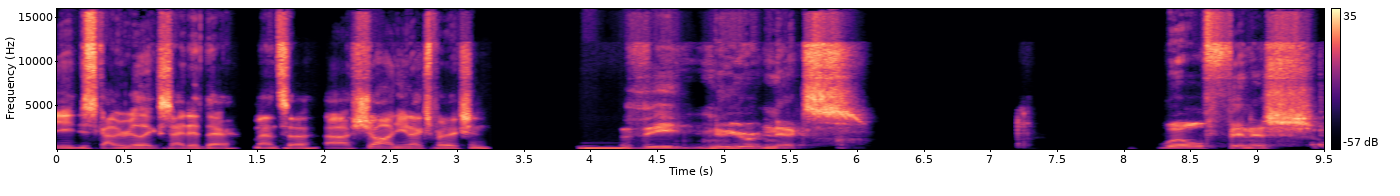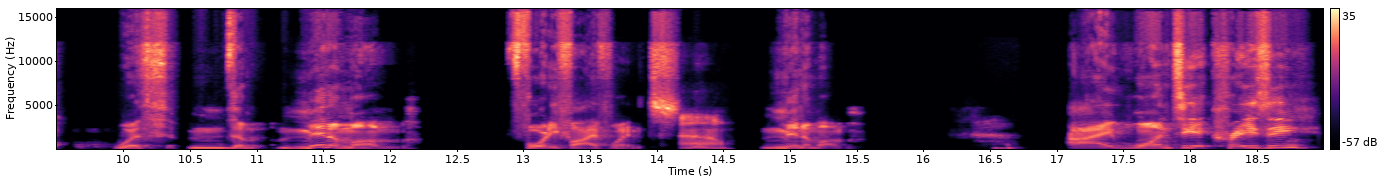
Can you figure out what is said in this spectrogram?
you just got me really excited there, Mensa. Uh, Sean, your next prediction. The New York Knicks will finish with the minimum 45 wins. Oh. Minimum. I want to get crazy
